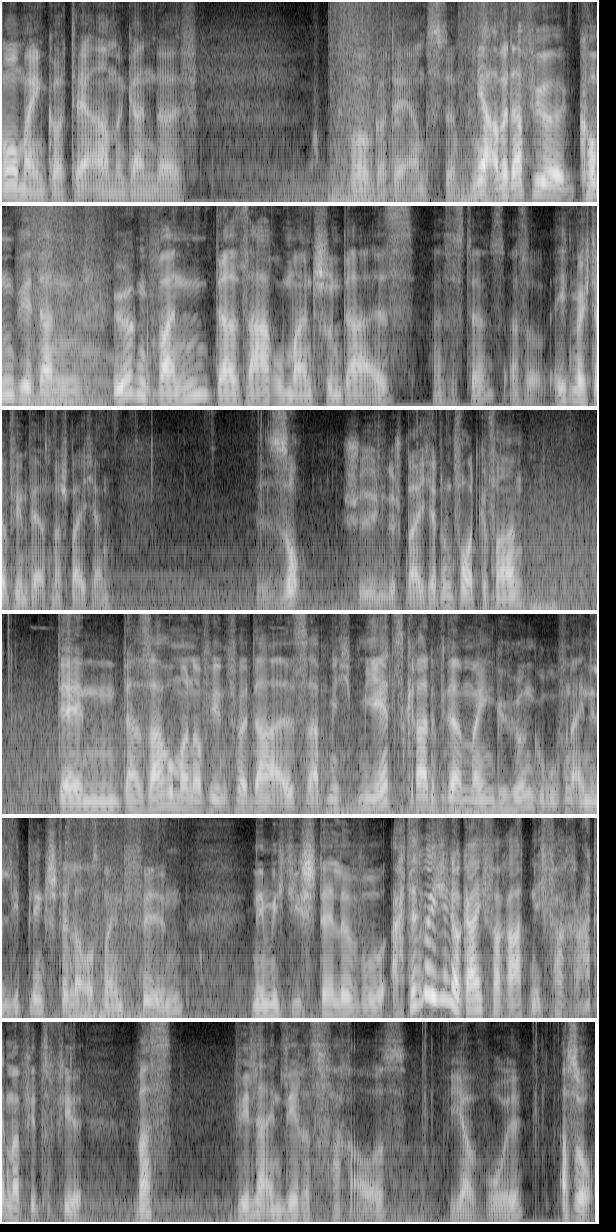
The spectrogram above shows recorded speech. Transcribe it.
Oh mein Gott, der arme Gandalf. Oh Gott, der Ärmste. Ja, aber dafür kommen wir dann irgendwann, da Saruman schon da ist. Was ist das? Also, ich möchte auf jeden Fall erstmal speichern. So, schön gespeichert und fortgefahren. Denn da Saruman auf jeden Fall da ist, hat mich mir jetzt gerade wieder in mein Gehirn gerufen, eine Lieblingsstelle aus meinen Filmen. Nämlich die Stelle, wo... Ach, das möchte ich noch gar nicht verraten. Ich verrate immer viel zu viel. Was? Wähle ein leeres Fach aus? Jawohl. Achso.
